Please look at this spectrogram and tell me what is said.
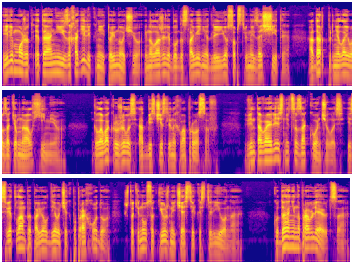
Или, может, это они и заходили к ней той ночью и наложили благословение для ее собственной защиты, а Дарт приняла его за темную алхимию? Голова кружилась от бесчисленных вопросов. Винтовая лестница закончилась, и свет лампы повел девочек по проходу, что тянулся к южной части Кастильона. Куда они направляются?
